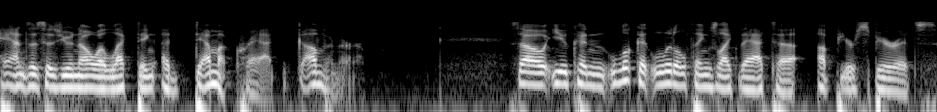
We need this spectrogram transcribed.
Kansas, as you know, electing a Democrat governor. So you can look at little things like that to up your spirits.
